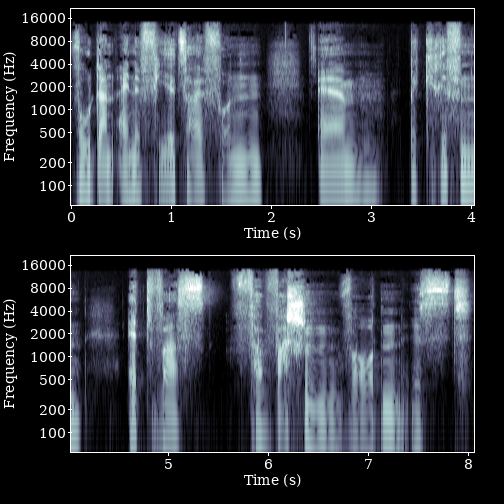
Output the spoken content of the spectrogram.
wo dann eine Vielzahl von ähm, Begriffen etwas verwaschen worden ist.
